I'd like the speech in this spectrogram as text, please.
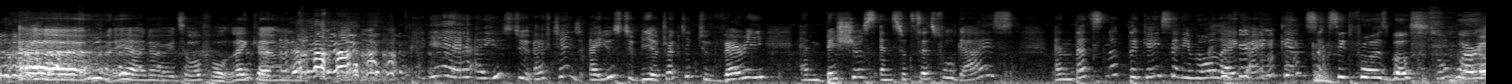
Uh, yeah, no, it's awful. Like, um, yeah, I used to. I've changed. I used to be attracted to very ambitious and successful guys. And that's not the case anymore. Like, I can succeed for us both. Don't worry.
